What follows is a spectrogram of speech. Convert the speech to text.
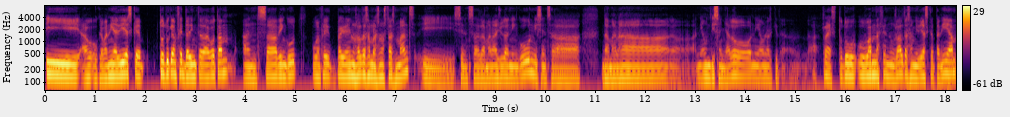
I el que venia a dir és que tot el que hem fet de dintre de Gotham ens ha vingut, ho hem fet pràcticament nosaltres amb les nostres mans i sense demanar ajuda a ningú ni sense demanar eh, ni a un dissenyador ni a un arquitecte res, tot ho, ho vam anar fent nosaltres amb idees que teníem,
